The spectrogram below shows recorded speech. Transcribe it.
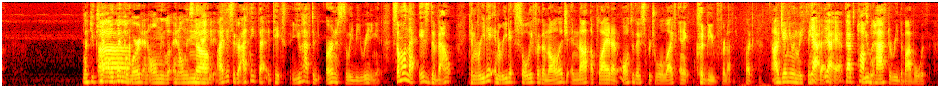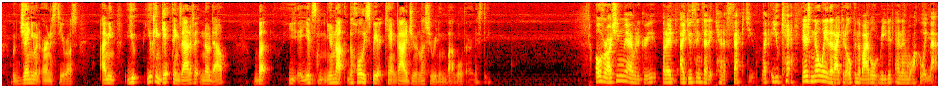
Like you can't open Uh, the word and only look and only see no, negative. I disagree. I think that it takes you have to be, earnestly be reading it. Someone that is devout can read it and read it solely for the knowledge and not apply it at all to their spiritual life, and it could be for nothing. Like I genuinely think yeah, that yeah, yeah. That's possible. you have to read the Bible with with genuine earnesty, or else. I mean, you you can get things out of it, no doubt, but you, it's you're not the Holy Spirit can't guide you unless you're reading the Bible with earnesty. Overarchingly, I would agree, but I, I do think that it can affect you. Like you can't. There's no way that I could open the Bible, read it, and then walk away mad.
